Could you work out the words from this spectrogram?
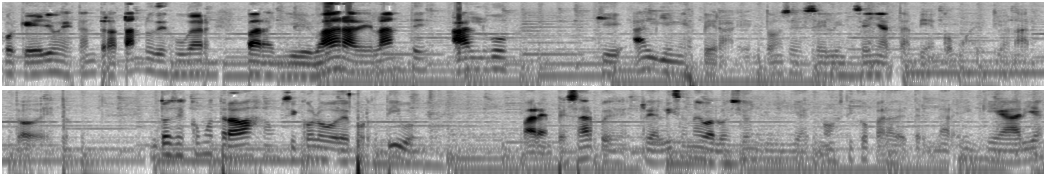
porque ellos están tratando de jugar para llevar adelante algo que alguien espera. Entonces se le enseña también cómo gestionar todo esto. Entonces, ¿cómo trabaja un psicólogo deportivo? Para empezar, pues realiza una evaluación y un diagnóstico para determinar en qué área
